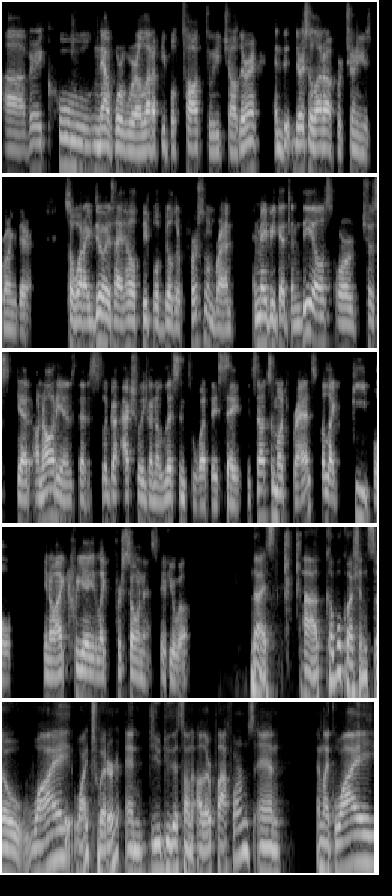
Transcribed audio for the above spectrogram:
uh, very cool network where a lot of people talk to each other, and th- there's a lot of opportunities growing there. So what I do is I help people build their personal brand and maybe get them deals or just get an audience that is actually going to listen to what they say. It's not so much brands, but like people. You know, I create like personas, if you will. Nice. A uh, couple questions. So why why Twitter, and do you do this on other platforms? And and like why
